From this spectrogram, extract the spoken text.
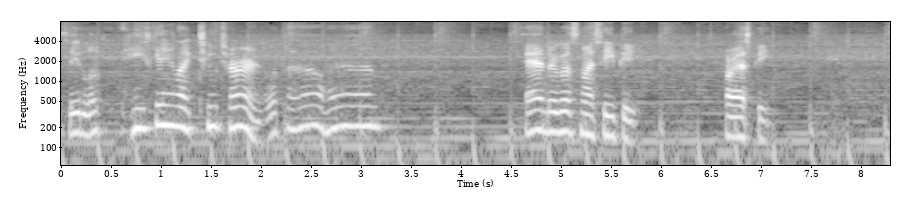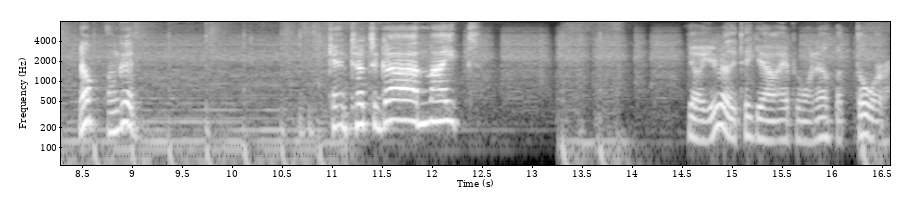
See, look, he's getting like two turns. What the hell, man? And there goes my CP. Or SP. Nope, I'm good. Can't touch a god, mate. Yo, you're really taking out everyone else but Thor.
